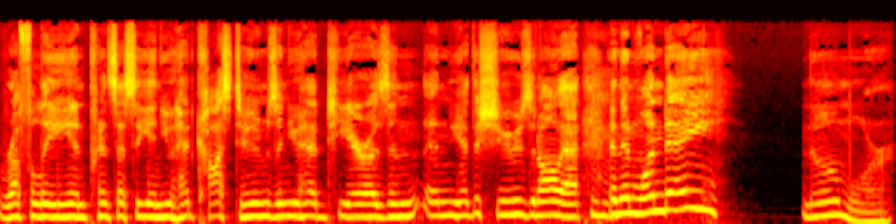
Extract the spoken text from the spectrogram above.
ruffly and princessy, and you had costumes and you had tiaras and and you had the shoes and all that, and then one day, no more.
